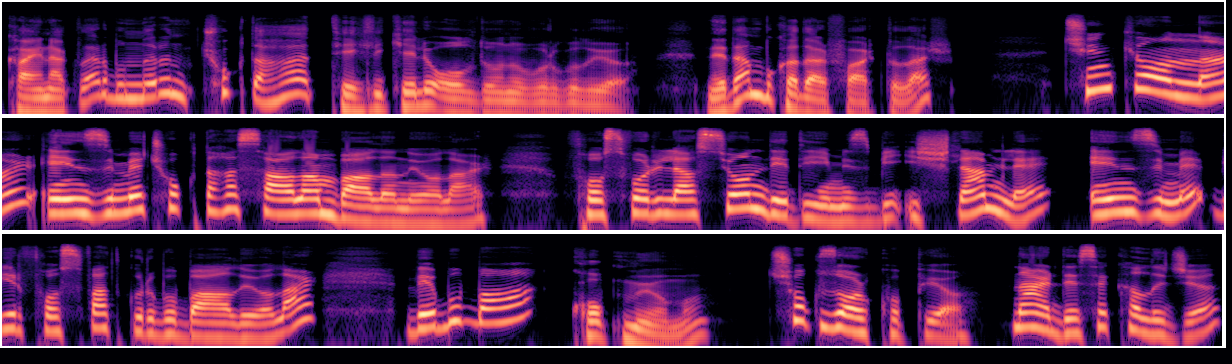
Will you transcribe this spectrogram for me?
kaynaklar bunların çok daha tehlikeli olduğunu vurguluyor. Neden bu kadar farklılar? Çünkü onlar enzime çok daha sağlam bağlanıyorlar. Fosforilasyon dediğimiz bir işlemle enzime bir fosfat grubu bağlıyorlar ve bu bağ Kopmuyor mu? çok zor kopuyor. Neredeyse kalıcı.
